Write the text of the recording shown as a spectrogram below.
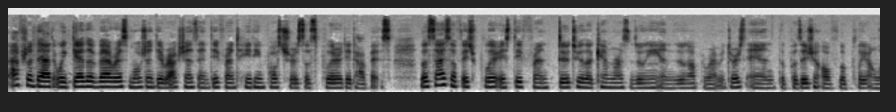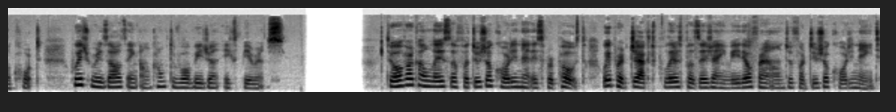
After that, we gather various motion directions and different hitting postures of player database. The size of each player is different due to the camera's zoom in and zoom out parameters and the position of the player on the court, which results in uncomfortable vision experience. To overcome this, a fiducial coordinate is proposed. We project player's position in video frame onto fiducial coordinate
